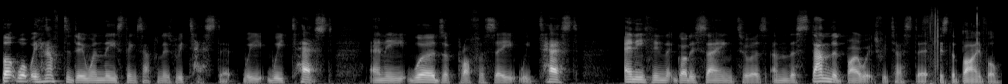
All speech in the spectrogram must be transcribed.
but what we have to do when these things happen is we test it. We we test any words of prophecy. We test anything that God is saying to us, and the standard by which we test it is the Bible.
